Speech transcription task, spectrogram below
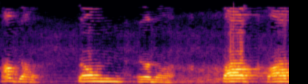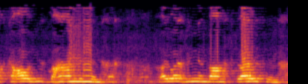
I've got a felony and uh, five five colleges behind me, and uh, they let me in by mistake, and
